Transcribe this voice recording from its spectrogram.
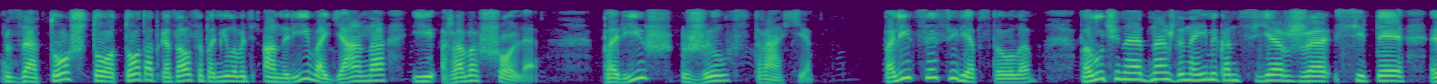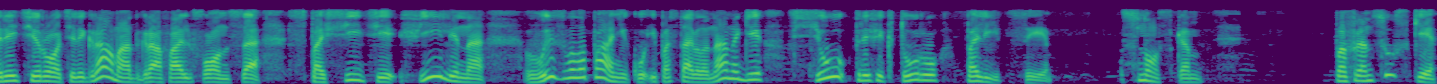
за то, что тот отказался помиловать Анри, Ваяна и Равашоля. Париж жил в страхе. Полиция свирепствовала. Полученная однажды на имя консьержа Сите Ретиро телеграмма от графа Альфонса «Спасите Филина» вызвала панику и поставила на ноги всю префектуру полиции. Сноска. По-французски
